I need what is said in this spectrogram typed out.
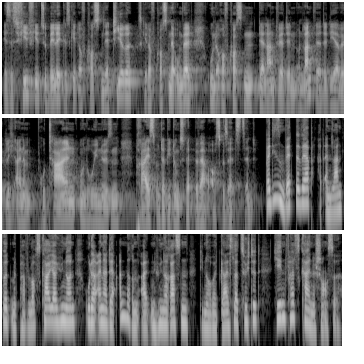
ist es viel, viel zu billig. Es geht auf Kosten der Tiere, es geht auf Kosten der Umwelt und auch auf Kosten der Landwirtinnen und Landwirte, die ja wirklich einem brutalen und ruinösen Preisunterbietungswettbewerb ausgesetzt sind. Bei diesem Wettbewerb hat ein Landwirt mit Pawlowskaja-Hühnern oder einer der anderen alten Hühnerrassen, die Norbert Geißler züchtet, jedenfalls keine Chance.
